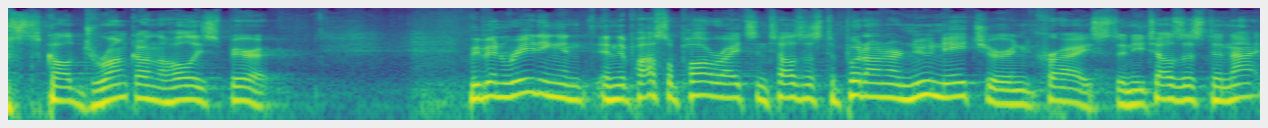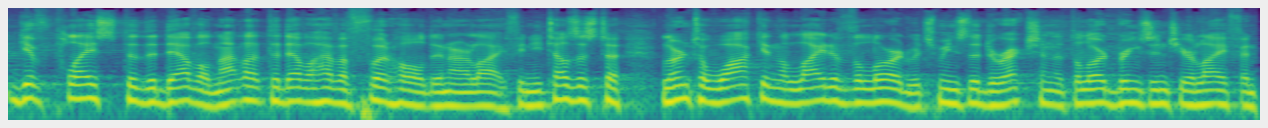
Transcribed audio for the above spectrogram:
It's called Drunk on the Holy Spirit. We've been reading, and, and, the Apostle Paul writes and tells us to put on our new nature in Christ. And he tells us to not give place to the devil, not let the devil have a foothold in our life. And he tells us to learn to walk in the light of the Lord, which means the direction that the Lord brings into your life. And,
